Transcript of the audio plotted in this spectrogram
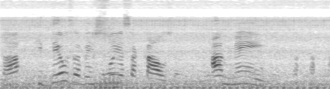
tá? Que Deus abençoe essa causa. Amém. Ha ha ha.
